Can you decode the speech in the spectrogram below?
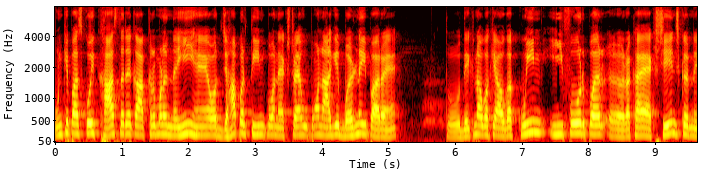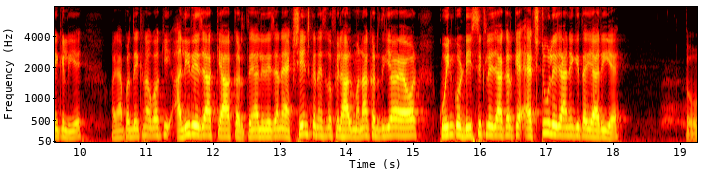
उनके पास कोई खास तरह का आक्रमण नहीं है और जहाँ पर तीन पौन एक्स्ट्रा है, वो पौन आगे बढ़ नहीं पा रहे हैं। तो देखना होगा क्या होगा। क्वीन ई फोर पर रखा है एक्सचेंज करने के लिए और यहाँ पर देखना होगा कि अली रेजा क्या करते हैं। अली रेजा ने एक्सचेंज करने से तो फ़िलहाल मना कर दिया है और क्वीन को डी सिक्स ले जाकर के एच टू ले जाने की तैयारी है। तो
